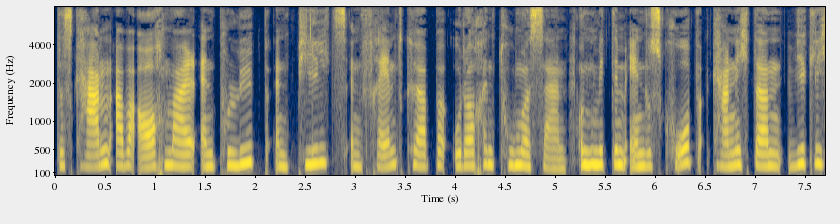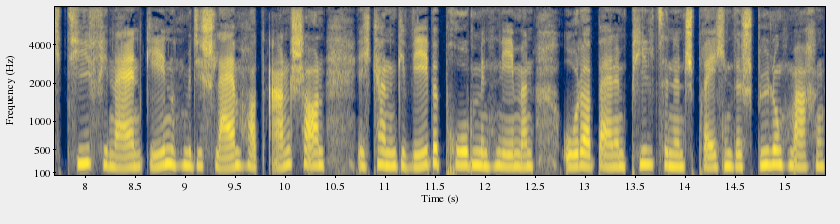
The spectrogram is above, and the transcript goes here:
Das kann aber auch mal ein Polyp, ein Pilz, ein Fremdkörper oder auch ein Tumor sein. Und mit dem Endoskop Mikroskop kann ich dann wirklich tief hineingehen und mir die Schleimhaut anschauen. Ich kann Gewebeproben entnehmen oder bei einem Pilz eine entsprechende Spülung machen.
